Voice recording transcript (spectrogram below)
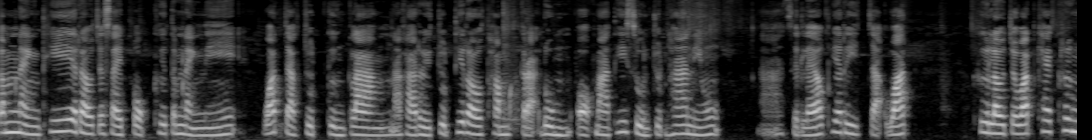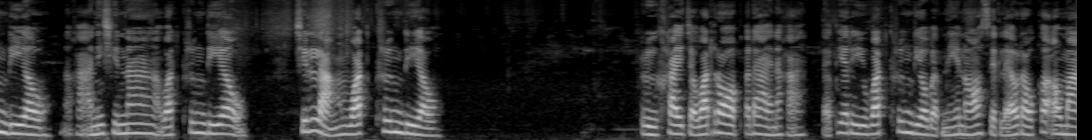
ตำแหน่งที่เราจะใส่ปกคือตำแหน่งนี้วัดจากจุดกึ่งกลางนะคะ หรือจุดที่เราทำกระดุมออกมาที่ 0.5 นิ้วนะเสร็จแล้วพี่รีจะวัด คือเราจะวัดแค่ครึ่งเดียวนะคะ อันนี้ชิ้นหน้าวัดครึ่งเดียว ชิ้นหลังวัดครึ่งเดียว หรือใครจะวัดรอบก็ได้นะคะ แต่พี่รีวัดครึ่งเดียวแบบนี้เนาะเสร็จแล้วเราก็เอามา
